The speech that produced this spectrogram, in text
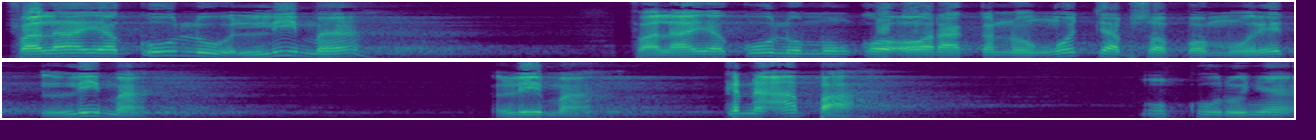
Fala yaqulu lima fala yaqulu mungko ora kena ngucap sapa murid lima lima kena apa gurunya,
